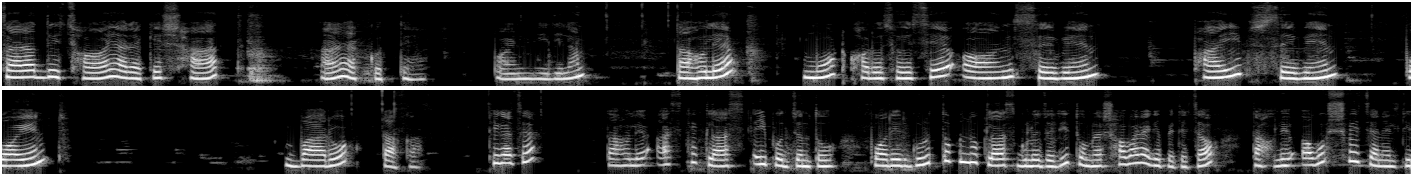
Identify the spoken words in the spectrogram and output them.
চার আর দুই ছয় আর একে সাত, আর এক করতে এক পয়েন্ট দিয়ে দিলাম। তাহলে মোট খরচ হয়েছে one seven five seven point বারো টাকা। ঠিক আছে? তাহলে আজকে ক্লাস এই পর্যন্ত। পরের গুরুত্বপূর্ণ ক্লাসগুলো যদি তোমরা সবার আগে পেতে চাও, তাহলে অবশ্যই চ্যানেলটি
